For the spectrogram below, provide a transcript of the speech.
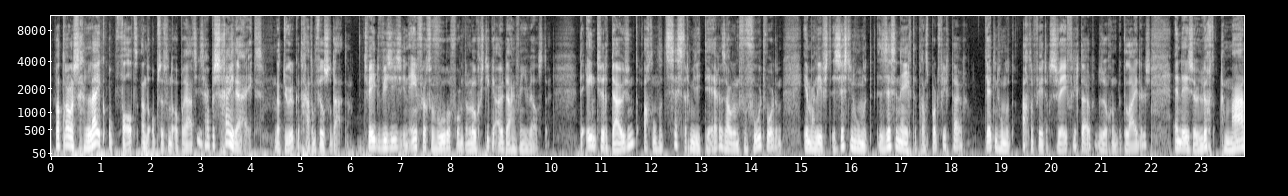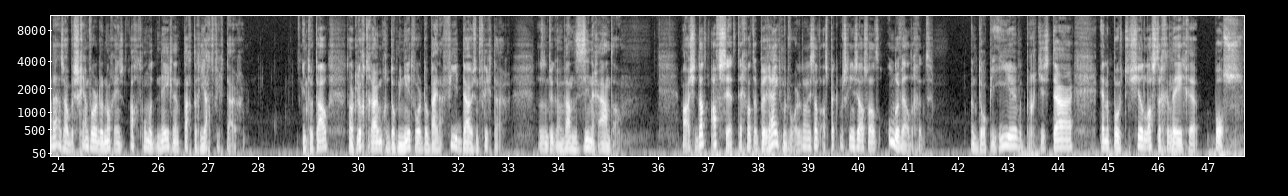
Wat trouwens gelijk opvalt aan de opzet van de operatie is haar bescheidenheid. Natuurlijk, het gaat om veel soldaten. Twee divisies in één vlucht vervoeren vormt een logistieke uitdaging van je welste. De 21.860 militairen zouden vervoerd worden in maar liefst 1696 transportvliegtuigen, 1348 zweefvliegtuigen, de zogenoemde gliders. En deze luchtarmada zou beschermd worden door nog eens 889 jachtvliegtuigen. In totaal zou het luchtruim gedomineerd worden door bijna 4000 vliegtuigen. Dat is natuurlijk een waanzinnig aantal. Maar als je dat afzet tegen wat er bereikt moet worden, dan is dat aspect misschien zelfs wel onderweldigend. Een dropje hier, wat bruggetjes daar en een potentieel lastig gelegen bos.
